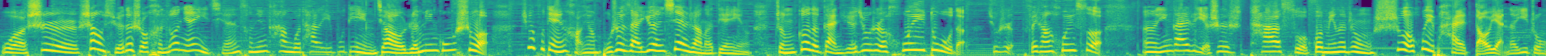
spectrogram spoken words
我是上学的时候，很多年以前曾经看过他的一部电影，叫《人民公社》。这部电影好像不是在院线上的电影，整个的感觉就是灰度的，就是非常灰色。嗯，应该是也是他所冠名的这种社会派导演的一种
